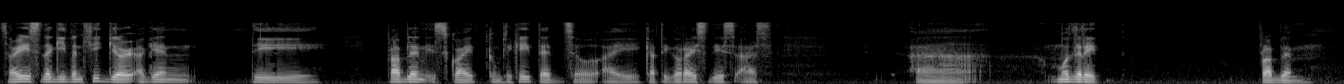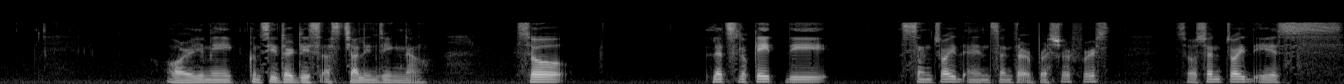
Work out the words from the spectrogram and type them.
So here is the given figure. Again, the problem is quite complicated. So I categorize this as uh, moderate problem or you may consider this as challenging now. So let's locate the centroid and center of pressure first. So centroid is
